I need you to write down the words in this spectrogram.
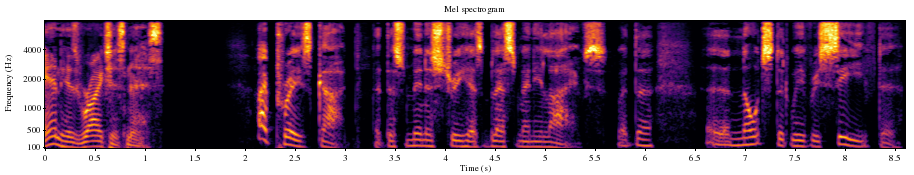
and His righteousness. I praise God that this ministry has blessed many lives. With the uh, notes that we've received, the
